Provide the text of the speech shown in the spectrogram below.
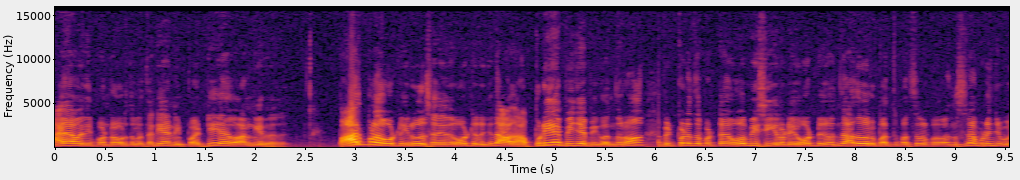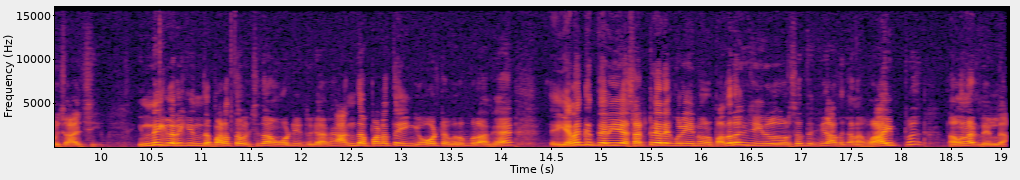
மாயாவதி போன்ற ஒருத்தரை தனியாக நிப்பாட்டி வாங்கிடுறது. பார்ப்பன ஓட்டு இருபது சதவீத ஓட்டு இருக்குது. அது அப்படியே பிஜேபிக்கு வந்துடும் பிற்படுத்தப்பட்ட ஓபிசிகளுடைய ஓட்டு வந்து அது ஒரு பத்து பத்து வந்துச்சுன்னா முடிஞ்சு போச்சு ஆட்சி. இன்னைக்கு வரைக்கும் இந்த படத்தை வச்சு தான் ஓட்டிகிட்டு இருக்காங்க அந்த படத்தை இங்கே ஓட்ட விரும்புகிறாங்க எனக்கு தெரிய சற்றேறக்குரிய இன்னொரு பதினஞ்சு இருபது வருஷத்துக்கு அதுக்கான வாய்ப்பு தமிழ்நாட்டில் இல்லை.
